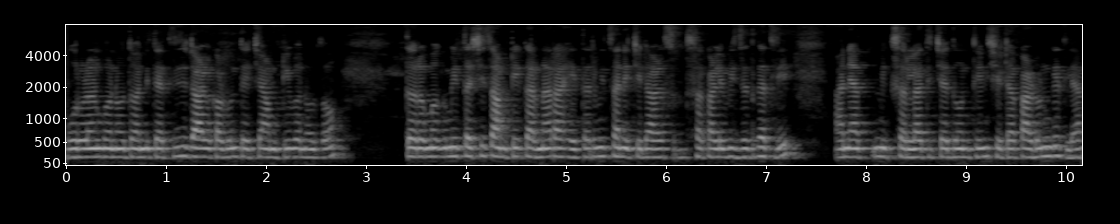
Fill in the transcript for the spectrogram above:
पुरण बनवतो आणि त्यातलीच डाळ काढून त्याची आमटी बनवतो. तर मग मी तशीच आमटी करणार आहे. तर मी चण्याची डाळ सकाळी भिजत घातली आणि आत मिक्सरला तिच्या दोन तीन शिट्या काढून घेतल्या.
